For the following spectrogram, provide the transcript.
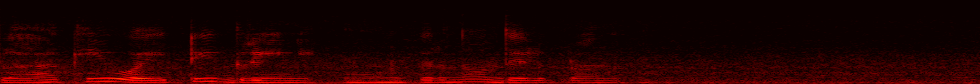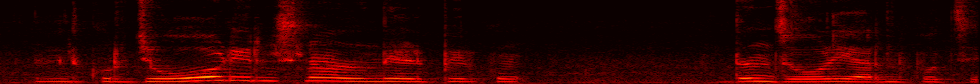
பிளாக்கி ஒயிட்டி க்ரீனி மூணு பேரும் தான் வந்து எழுப்புறாங்க. இதுக்கு ஒரு ஜோடி இருந்துச்சுன்னா அது வந்து எழுப்பியிருக்கும். இதுதான் ஜோடி இறந்து போச்சு.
